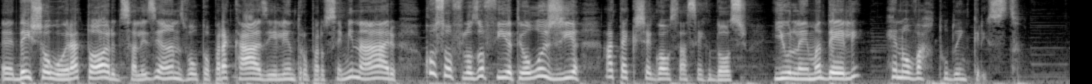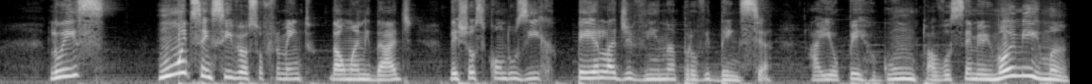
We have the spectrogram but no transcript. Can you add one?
é, deixou o oratório dos salesianos, voltou para casa e ele entrou para o seminário, cursou filosofia, teologia, até que chegou ao sacerdócio e o lema dele, renovar tudo em Cristo. Luiz, muito sensível ao sofrimento da humanidade, deixou-se conduzir pela divina providência. Aí eu pergunto a você, meu irmão e minha irmã,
